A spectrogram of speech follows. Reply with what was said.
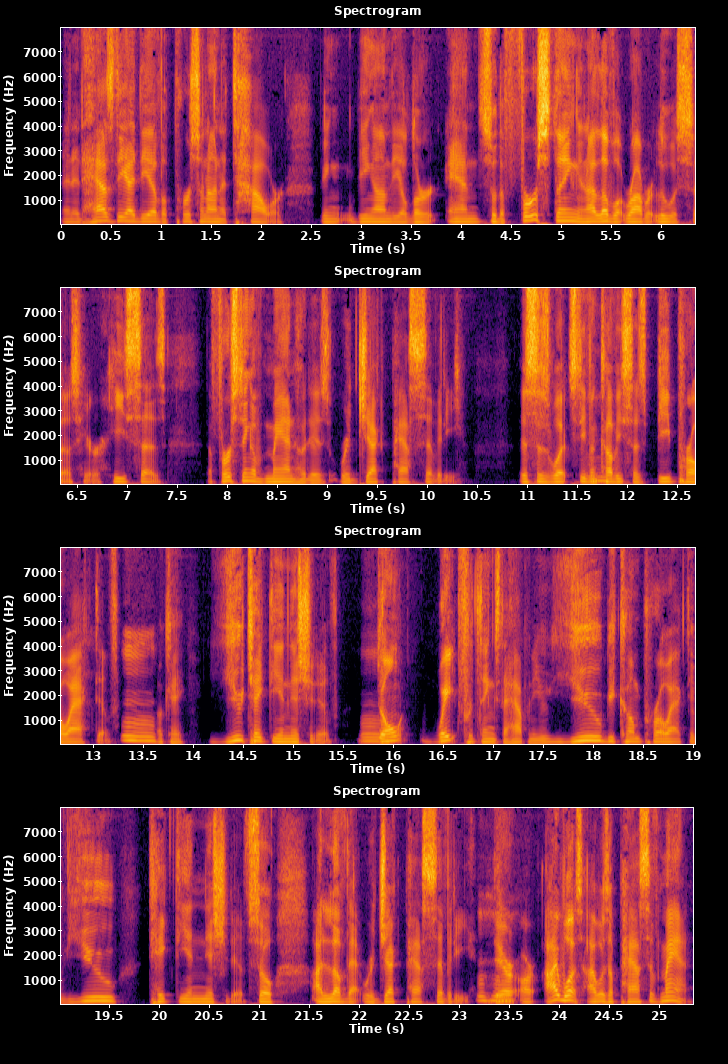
and it has the idea of a person on a tower being being on the alert. And so the first thing, and I love what Robert Lewis says here. He says the first thing of manhood is reject passivity. This is what Stephen mm. Covey says: be proactive. Mm. Okay, you take the initiative. Mm. Don't wait for things to happen to you. You become proactive. You take the initiative. So I love that. Reject passivity. Mm-hmm. There are I was I was a passive man.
